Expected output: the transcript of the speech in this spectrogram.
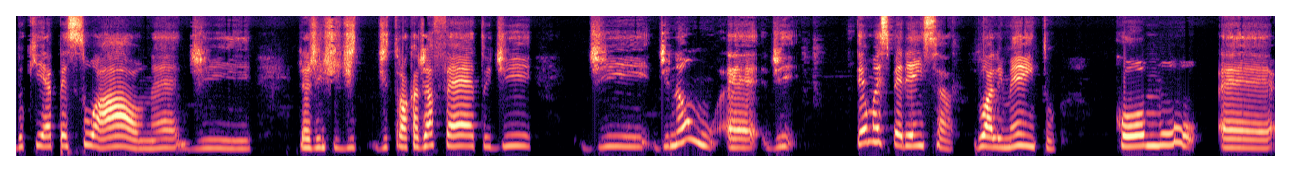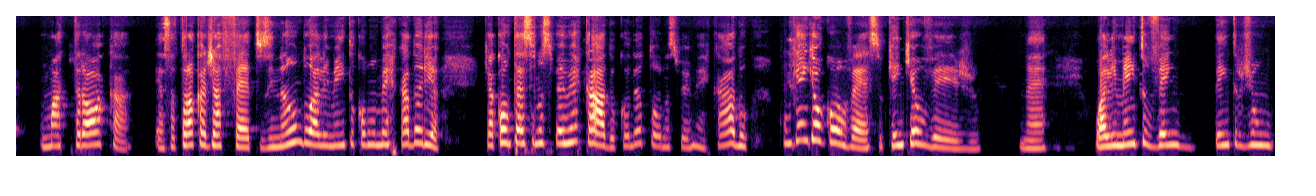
do que é pessoal, né? De, de a gente de, de, troca de afeto e de, de, de não é, de ter uma experiência do alimento como é, uma troca, essa troca de afetos, e não do alimento como mercadoria que acontece no supermercado. Quando eu estou no supermercado, com quem que eu converso? Quem que eu vejo? Né? O alimento vem dentro de um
